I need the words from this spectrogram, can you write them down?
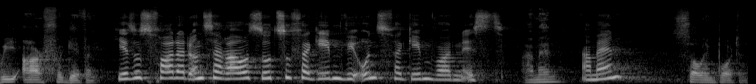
we are forgiven. Jesus fordert uns heraus, so zu vergeben, wie uns vergeben worden ist. Amen. Amen. So important.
